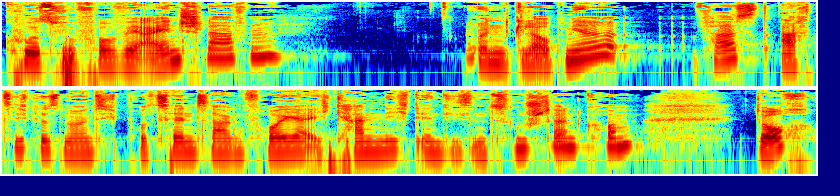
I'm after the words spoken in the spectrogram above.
kurz bevor wir einschlafen. Und glaub mir, fast 80 bis 90 Prozent sagen vorher, ich kann nicht in diesen Zustand kommen. Doch,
